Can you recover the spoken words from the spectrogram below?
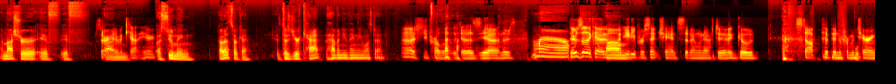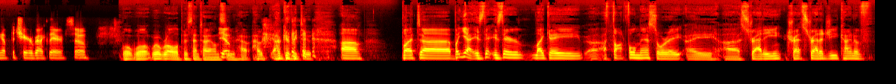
I'm not sure if if Sorry, I have a cat here. Assuming, oh, that's okay. Does your cat have anything that he wants to add? Uh, she probably does. Yeah, there's there's like a, Um, an eighty percent chance that I'm going to have to go stop Pippin from tearing up the chair back there. So We'll we'll we'll roll a percentile and Yep. see how, how how good we do. um, but uh, but yeah, is there is there like a a thoughtfulness or a a, uh strategy tra- strategy kind of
